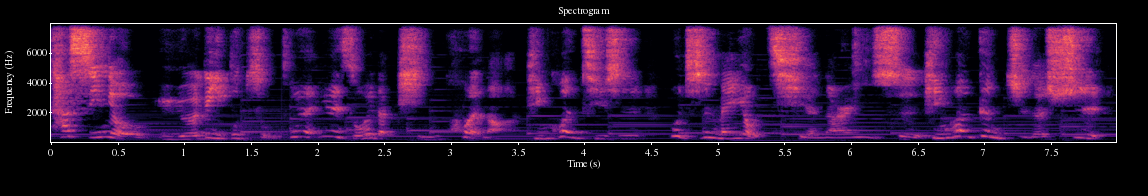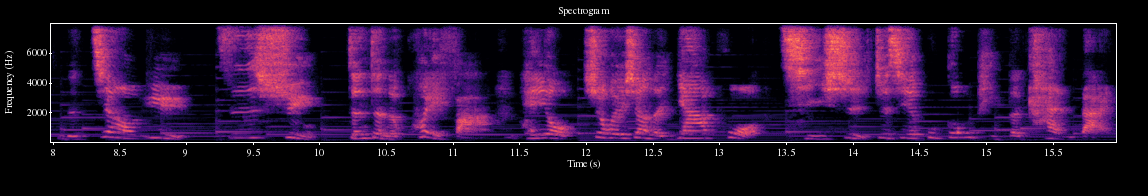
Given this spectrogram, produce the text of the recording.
他心有余而力不足，因为因为所谓的贫困啊，贫困其实不只是没有钱而已，是贫困更指的是你的教育、资讯等等的匮乏，还有社会上的压迫、歧视这些不公平的看待。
